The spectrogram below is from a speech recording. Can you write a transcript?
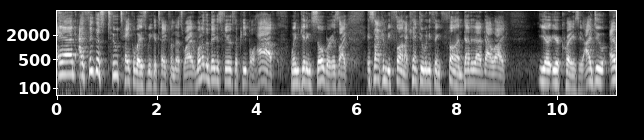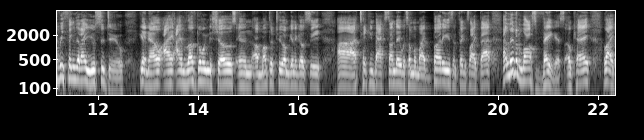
And I think there's two takeaways we could take from this, right? One of the biggest fears that people have when getting sober is like, it's not gonna be fun, I can't do anything fun, da da da da, like, you're, you're crazy. I do everything that I used to do. You know, I, I love going to shows. In a month or two, I'm gonna go see uh, Taking Back Sunday with some of my buddies and things like that. I live in Las Vegas, okay? Like,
